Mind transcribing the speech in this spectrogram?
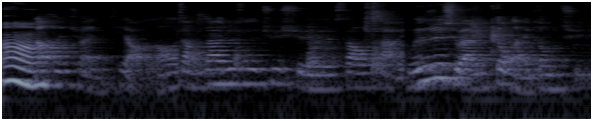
嗯，然后很喜欢跳，然后长大就是去学 salsa，我就是喜欢动来动去。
